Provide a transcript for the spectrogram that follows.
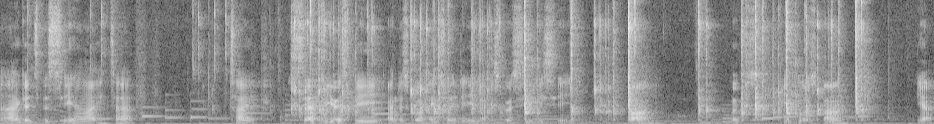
Uh, go to the CLI tab, type set USB underscore HID underscore CDC on, oops, equals on, yeah,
